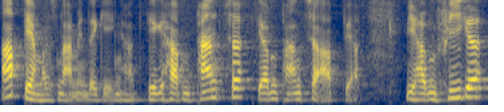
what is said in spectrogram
Abwehrmaßnahmen dagegen hat. Wir haben Panzer, wir haben Panzerabwehr. Wir haben Flieger,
